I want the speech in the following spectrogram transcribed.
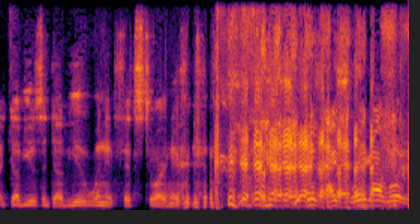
a W is a W when it fits to our narrative. I swear to God, Lloyd,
